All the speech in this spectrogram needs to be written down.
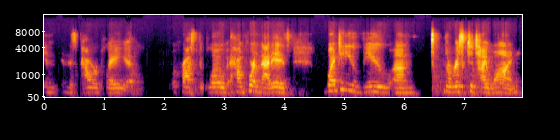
in, in this power play across the globe, how important that is. What do you view um, the risk to Taiwan,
